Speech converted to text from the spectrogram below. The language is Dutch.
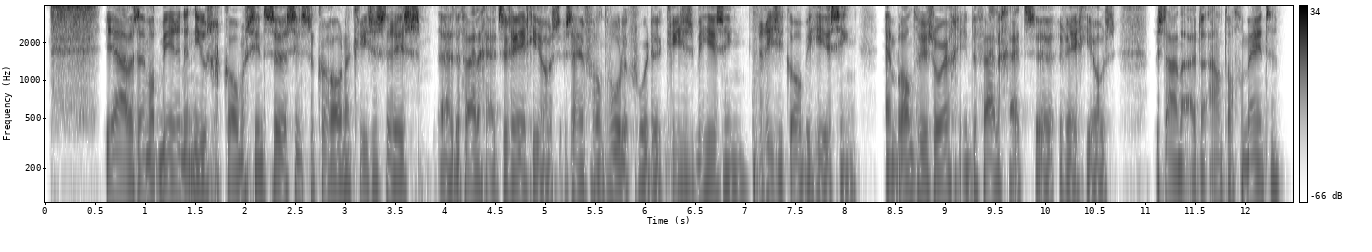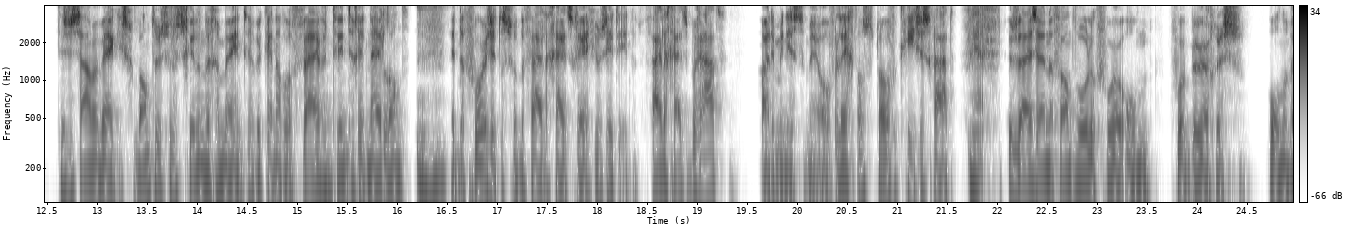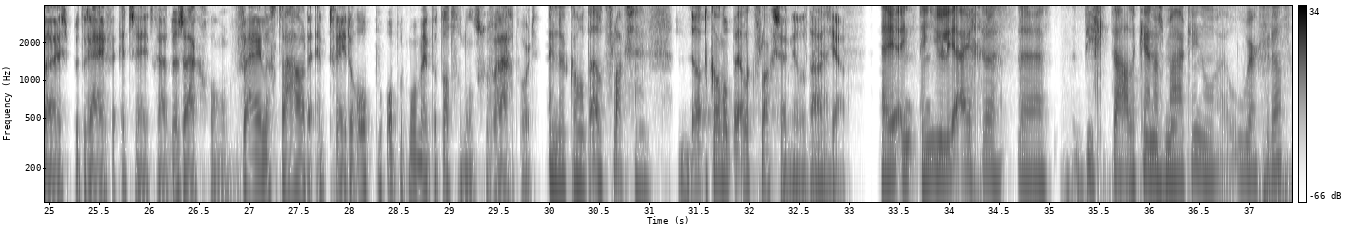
Ja, we zijn wat meer in het nieuws gekomen sinds, eh, sinds de coronacrisis er is. De veiligheidsregio's zijn verantwoordelijk voor de crisisbeheersing, risicobeheersing en brandweerzorg in de veiligheidsregio's. Bestaande uit een aantal gemeenten. Het is een samenwerkingsverband tussen verschillende gemeenten. We kennen er 25 in Nederland. En de voorzitters van de veiligheidsregio zitten in het Veiligheidsberaad. Waar de minister mee overlegt als het over crisis gaat. Ja. Dus wij zijn er verantwoordelijk voor om voor burgers, onderwijs, bedrijven, et cetera, de zaak gewoon veilig te houden en treden op op het moment dat dat van ons gevraagd wordt. En dat kan op elk vlak zijn. Dat kan op elk vlak zijn, inderdaad. Ja. Hey, en, en jullie eigen eh, digitale kennismaking, hoe, hoe werkte dat?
